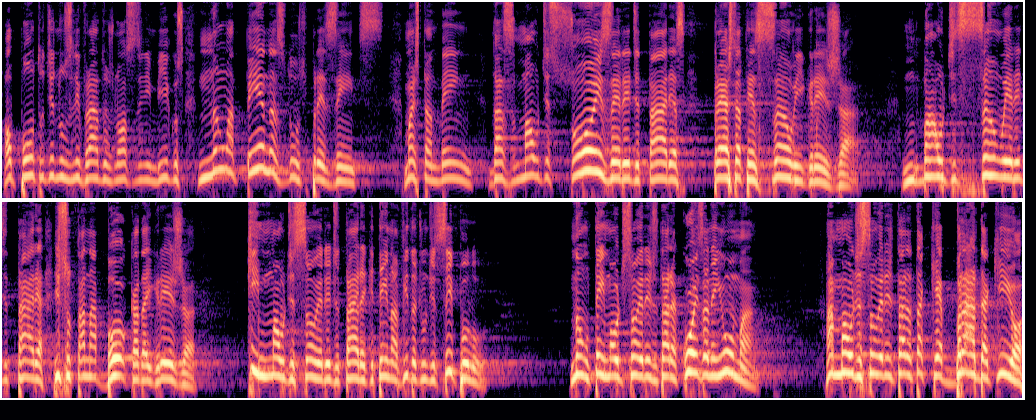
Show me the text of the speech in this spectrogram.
ao ponto de nos livrar dos nossos inimigos, não apenas dos presentes, mas também das maldições hereditárias. Preste atenção, igreja. Maldição hereditária, isso está na boca da igreja. Que maldição hereditária que tem na vida de um discípulo? Não tem maldição hereditária coisa nenhuma. A maldição hereditária está quebrada aqui, ó,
